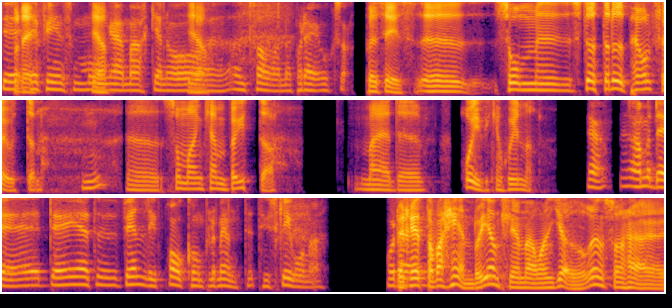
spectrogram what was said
Det, på det. det finns många märken och Ja. utförande på det också. Precis. Som stöttar du pålfoten Mm. eh, som man kan byta med, eh, oj vilken skillnad. Ja. ja, men det, det är ett väldigt bra komplement till skorna. Och det- Berätta vad händer egentligen när man gör en sån här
